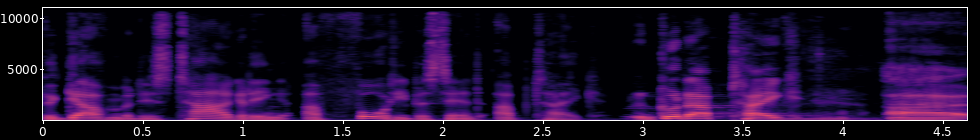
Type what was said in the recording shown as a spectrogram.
The government is targeting a 40% uptake. Good uptake, uh,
